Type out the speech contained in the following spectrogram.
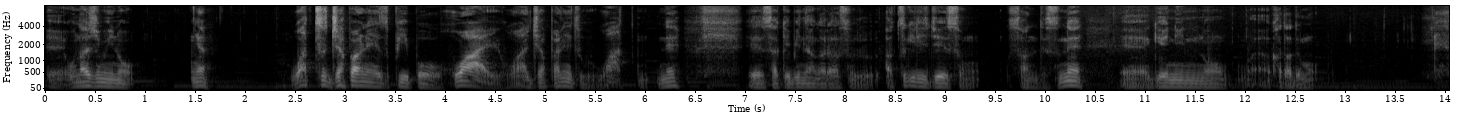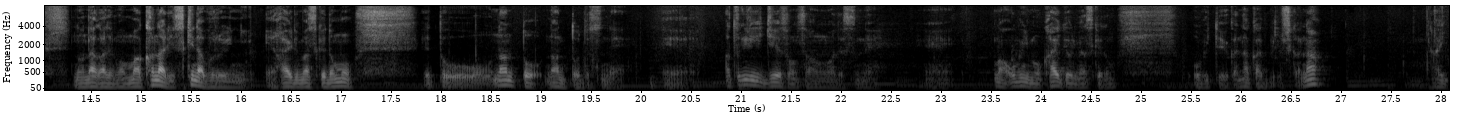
えー、おなじみのね。What's Japanese people? Why? Why Japanese? What? ね、えー、叫びながらする厚切りジェイソンさんですね、えー、芸人の方でも。の中でも、まあ、かなり好きな部類に入りますけども、えっと、なんとなんとですね、えー、厚切りジェイソンさんはですね、えー、まあ、帯にも書いておりますけども帯というか中表紙かな。はい、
